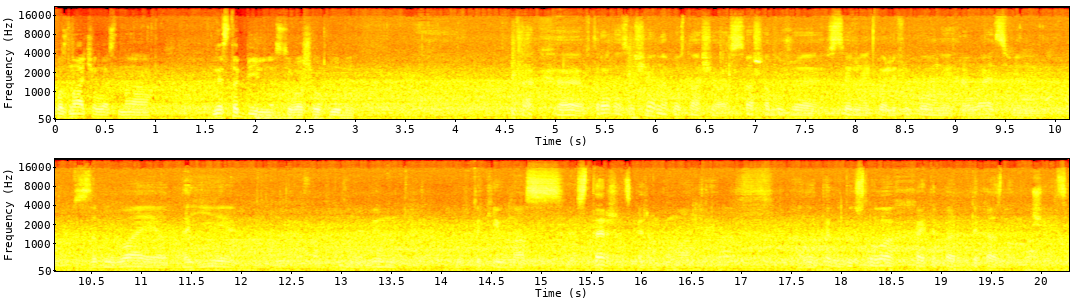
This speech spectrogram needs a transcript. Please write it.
позначилась на нестабільності вашого клубу. Так, е, втрата, звичайно, позначилась. Саша дуже сильний кваліфікований гравець, він забиває, віддає. Ну, Він був такий у нас стержень, скажімо, команди. Так в двох словах, хай тепер ДК з ним мучається.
